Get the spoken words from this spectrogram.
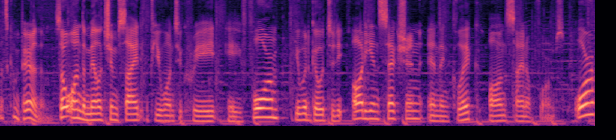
Let's compare them. So on the MailChimp side, if you want to create a form, you would go to the audience section and then click on sign up forms. Or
